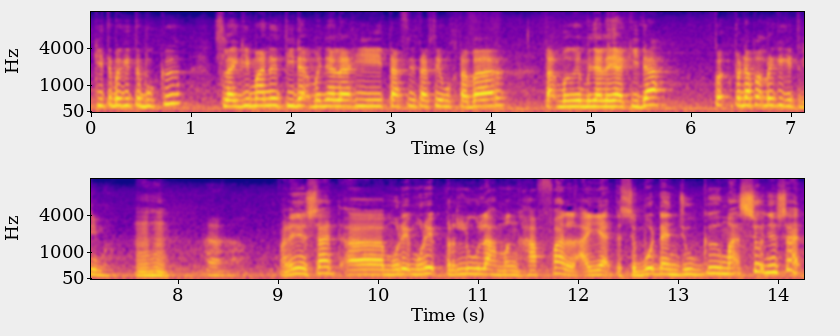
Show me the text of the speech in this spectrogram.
kita bagi terbuka selagi mana tidak menyalahi tafsir-tafsir mukhtabar, tak menyalahi akidah, pendapat mereka kita terima. Mm-hmm. Ha. Maknanya Ustaz, uh, murid-murid perlulah menghafal ayat tersebut dan juga maksudnya Ustaz?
